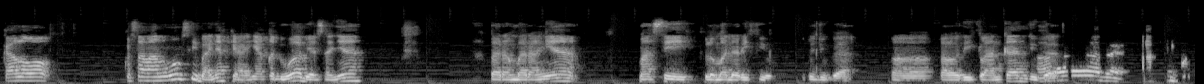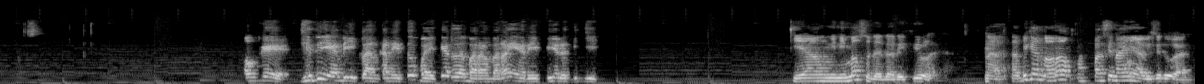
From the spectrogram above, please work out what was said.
kalau kesalahan umum sih banyak ya. Yang kedua biasanya barang-barangnya masih belum ada review. Itu juga eh, kalau diiklankan juga Ah, nah. Oke, jadi yang diiklankan itu baiknya adalah barang-barang yang review udah tinggi. Yang minimal sudah ada review lah ya. Nah, tapi kan orang pasti nanya habis itu kan.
